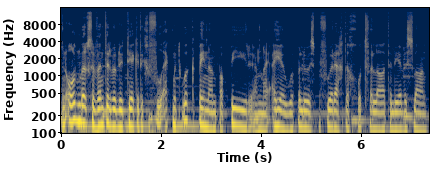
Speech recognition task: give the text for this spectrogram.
In Oldenburg se winterbiblioteek het ek gevoel ek moet ook pen aan papier en my eie hopeloos bevoorregte godverlate lewe slaan.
